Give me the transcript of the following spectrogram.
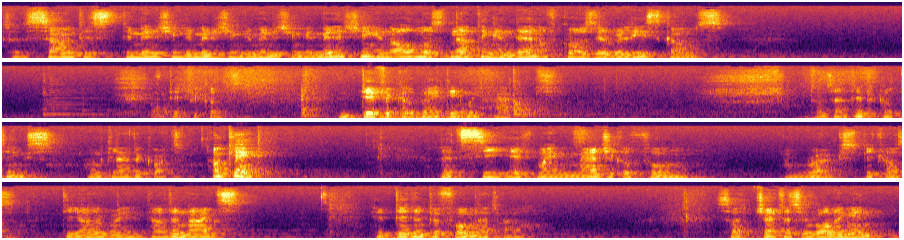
So the sound is diminishing, diminishing, diminishing, diminishing, and almost nothing, and then of course the release comes. Difficult. Difficult, but I think we have it. Those are difficult things on clavichord. Okay. Let's see if my magical phone works because the other way, the other nights, it didn't perform that well. So chat is rolling in.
